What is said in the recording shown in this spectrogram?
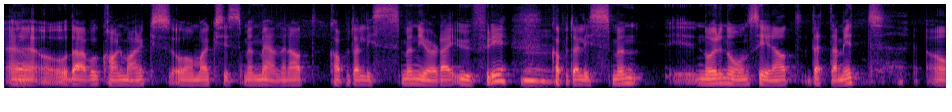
Eh, og der hvor Karl Marx og marxismen mener at kapitalismen gjør deg ufri. Kapitalismen Når noen sier at 'dette er mitt', og,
